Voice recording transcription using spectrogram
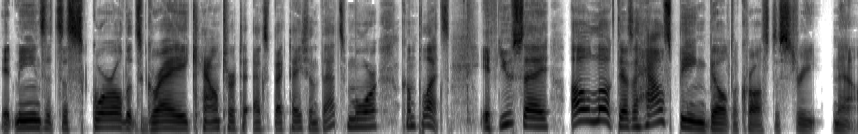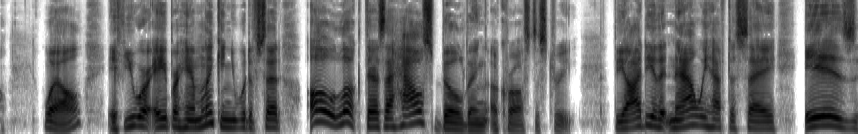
It means it's a squirrel that's gray, counter to expectation. That's more complex. If you say, Oh, look, there's a house being built across the street now. Well, if you were Abraham Lincoln, you would have said, Oh, look, there's a house building across the street. The idea that now we have to say is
